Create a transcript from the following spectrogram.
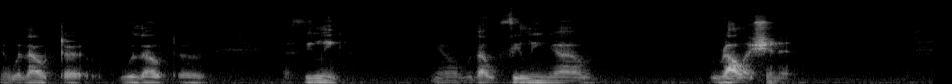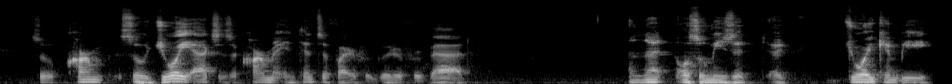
and without uh, without uh, a feeling, you know, without feeling uh, relish in it. So karma, so joy acts as a karma intensifier for good or for bad, and that also means that uh, joy can be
